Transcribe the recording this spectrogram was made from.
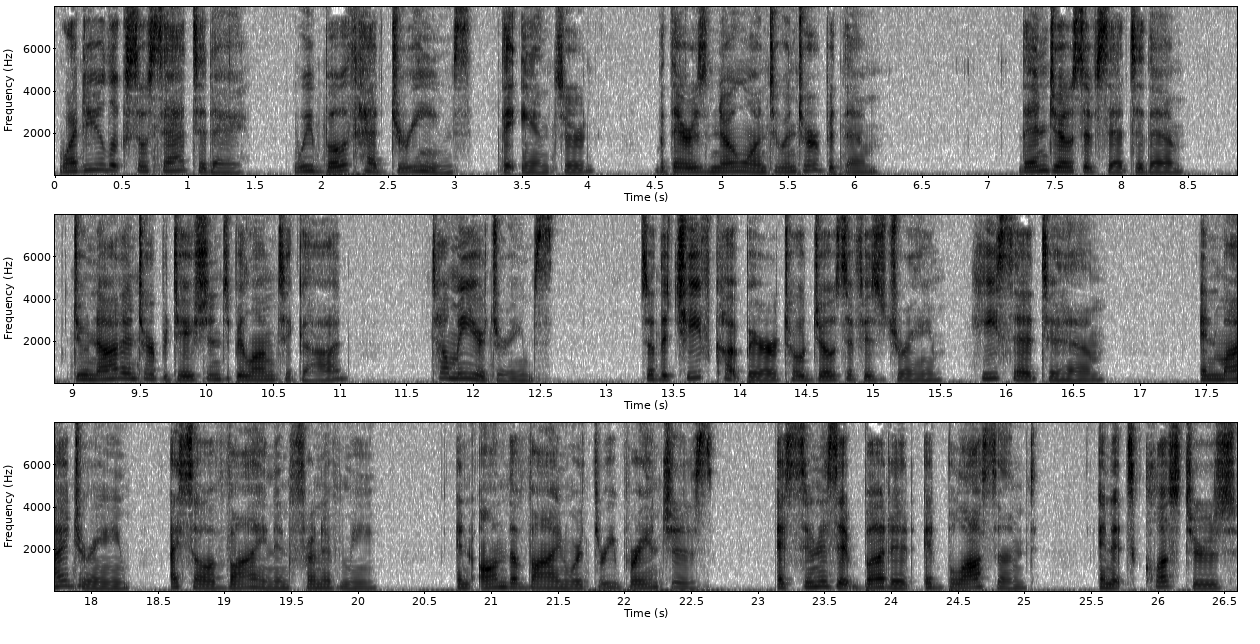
Why do you look so sad today? We both had dreams, they answered, but there is no one to interpret them. Then Joseph said to them, do not interpretations belong to God? Tell me your dreams. So the chief cupbearer told Joseph his dream. He said to him, In my dream, I saw a vine in front of me, and on the vine were three branches. As soon as it budded, it blossomed, and its clusters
